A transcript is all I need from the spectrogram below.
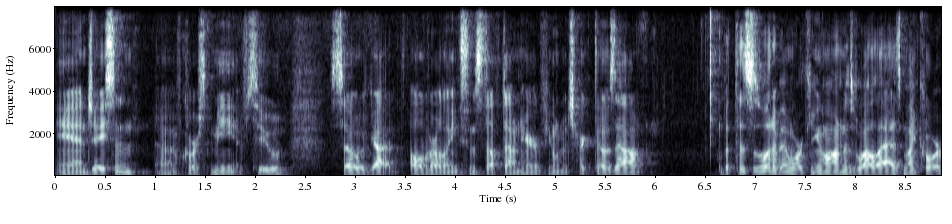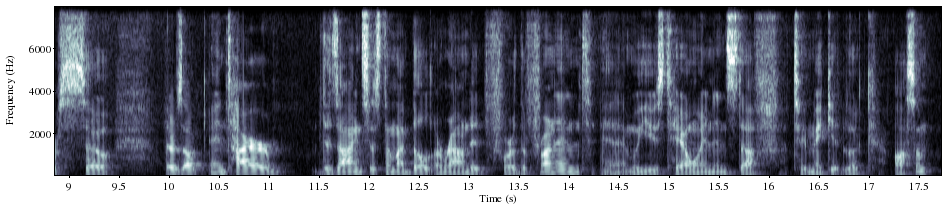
and Jason, uh, of course, me of two. So we've got all of our links and stuff down here if you want to check those out. But this is what I've been working on as well as my course. So there's an entire design system I built around it for the front end, and we use Tailwind and stuff to make it look awesome.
